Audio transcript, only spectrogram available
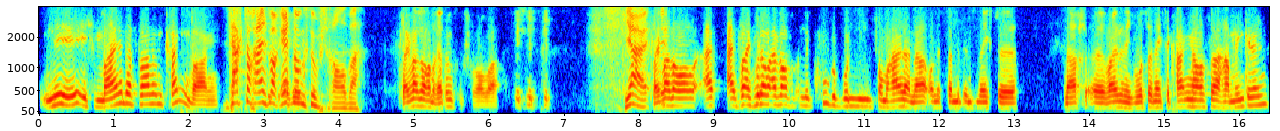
Nee, ich meine, das war mit dem Krankenwagen. Sag doch einfach also, Rettungshubschrauber. Vielleicht war es auch ein Rettungshubschrauber. ja. Vielleicht, war es auch, vielleicht wurde auch einfach eine Kuh gebunden vom Halderner und ist damit ins nächste, nach, äh, weiß ich nicht, wo ist das nächste Krankenhaus da? Hamminkeln?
